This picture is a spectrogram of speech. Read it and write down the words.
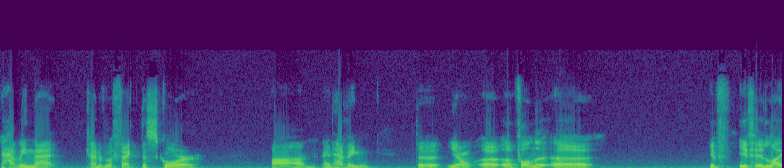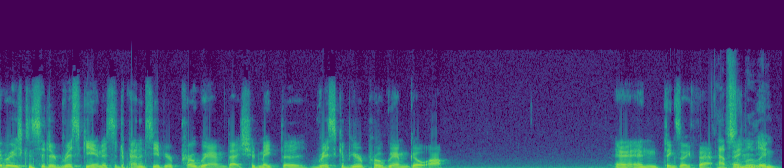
having that kind of affect the score, um, and having the you know a, a vulner. Uh, if if a library is considered risky and it's a dependency of your program, that should make the risk of your program go up, and, and things like that. And- Absolutely. And,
